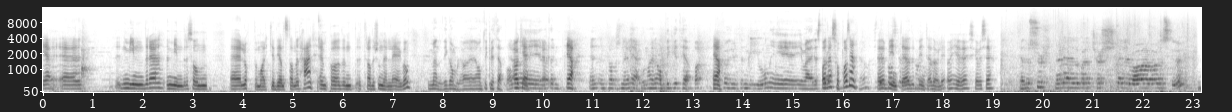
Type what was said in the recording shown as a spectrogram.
jeg, eh, mindre, mindre sånn eh, loppemarkedgjenstander her enn på den tradisjonelle Egon. Du mener de gamle eh, antikvitetene? Okay. En, Ja. en, en tradisjonell Egon har antikviteter ja. for rundt en million i, i hver Og det er såpass, ja. Ja, Eh, Begynte jeg, begynte jeg dårlig? Oi, oi, oi, skal vi se. Er du sulten, eller er du bare tørst, eller hva, hva ønsker du?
